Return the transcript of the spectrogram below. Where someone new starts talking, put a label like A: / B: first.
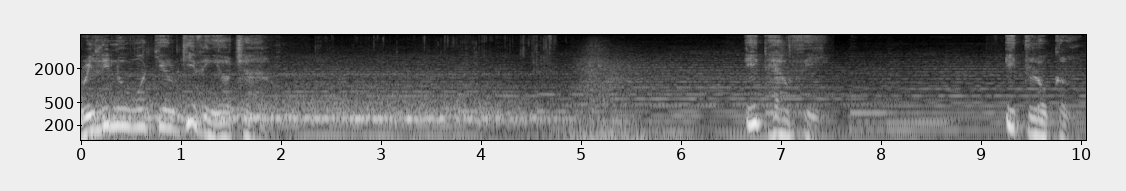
A: really know what you're giving your child. Eat healthy. Eat local.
